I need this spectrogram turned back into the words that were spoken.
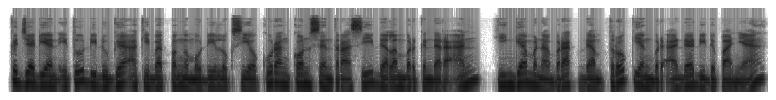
kejadian itu diduga akibat pengemudi Luxio kurang konsentrasi dalam berkendaraan, hingga menabrak dam truk yang berada di depannya,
